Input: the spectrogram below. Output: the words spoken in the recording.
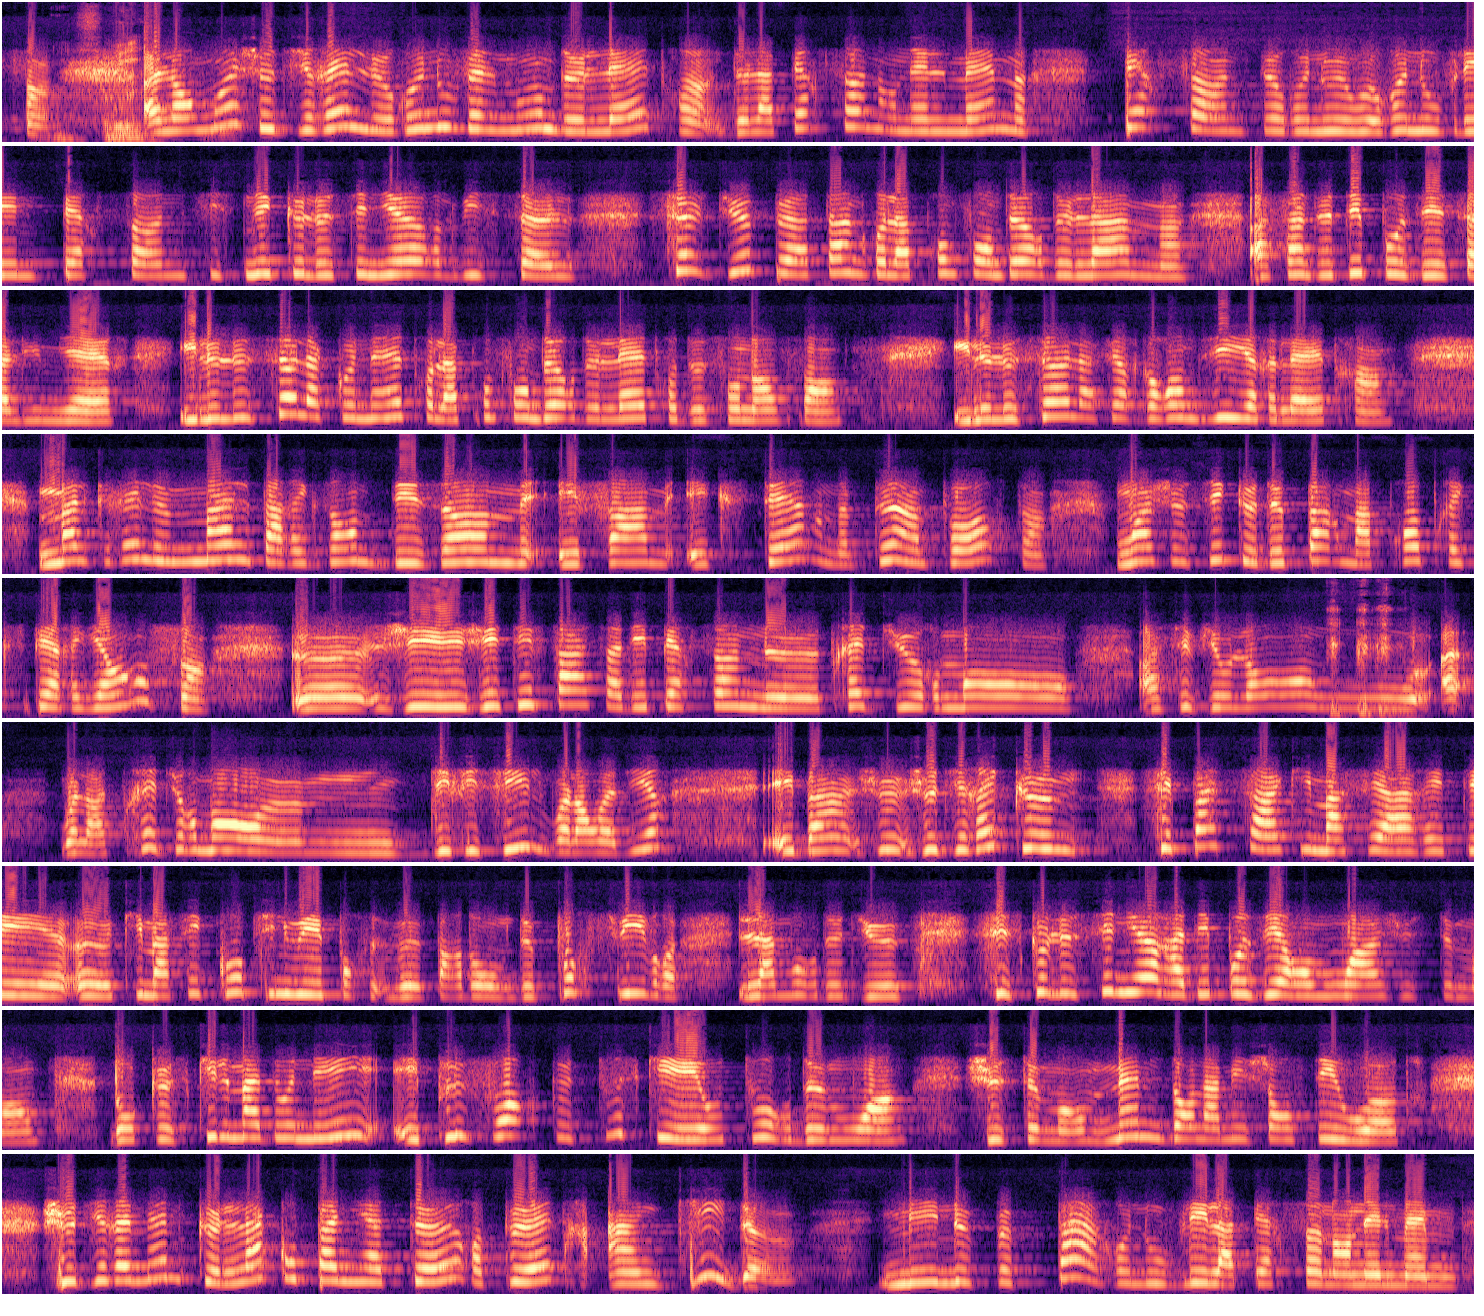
Oui. Alors moi, je dirais le renouvellement de l'être, de la personne en elle-même. Personne peut renou- renouveler une personne si ce n'est que le Seigneur lui seul. Seul Dieu peut atteindre la profondeur de l'âme afin de déposer sa lumière. Il est le seul à connaître la profondeur de l'être de son enfant. Il est le seul à faire grandir l'être. Malgré le mal, par exemple, des hommes et femmes externes, peu importe, moi je sais que de par ma propre expérience, euh, j'ai été face à des personnes euh, très durement, assez violents ou ah, voilà très durement euh, difficiles, voilà on va dire. Eh ben, je, je dirais que c'est pas ça qui m'a fait arrêter, euh, qui m'a fait continuer, pour, euh, pardon, de poursuivre l'amour de Dieu. C'est ce que le Seigneur a déposé en moi justement. Donc, euh, ce qu'il m'a donné est plus fort que tout ce qui est autour de moi, justement, même dans la méchanceté ou autre. Je dirais même que l'accompagnateur peut être un guide, mais ne peut pas renouveler la personne en elle-même.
